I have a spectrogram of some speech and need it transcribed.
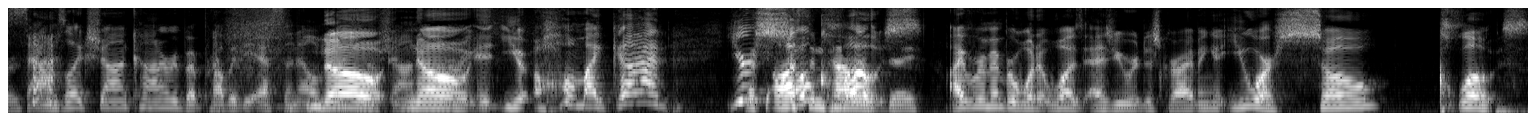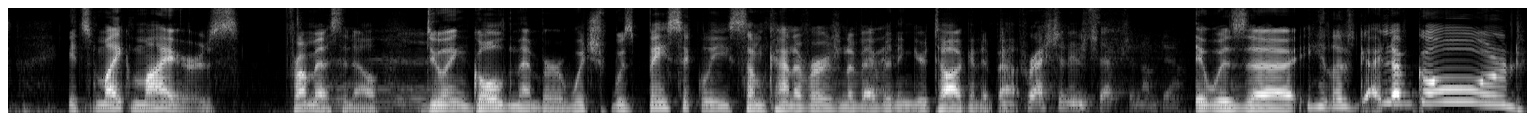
Sounds like Sean Connery, but probably the SNL no, version of Sean no. Connery. It, you're, oh my God, you're Like so Austin close. Jay. I remember what it was as you were describing it. You are so close. It's Mike Myers from SNL Ah. doing Goldmember, which was basically some kind of version of everything you're talking about. Impression Inception. I'm down. It was uh, he loves I love gold.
